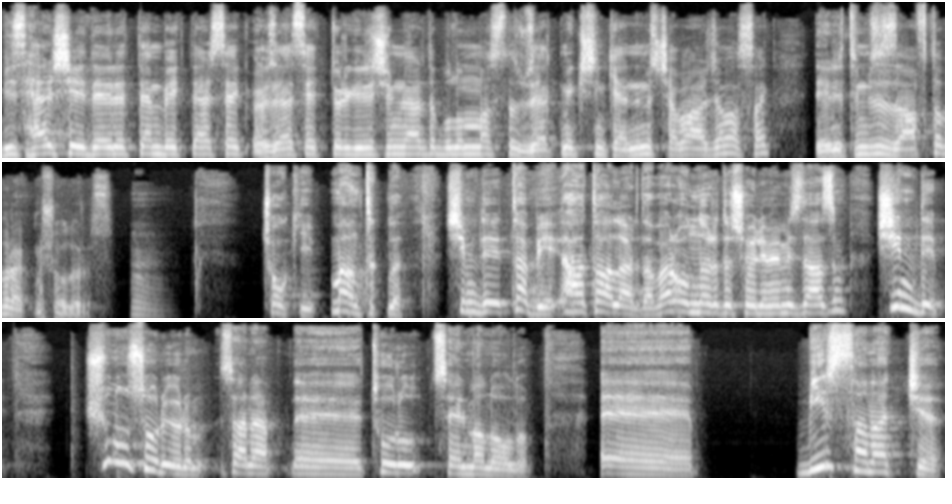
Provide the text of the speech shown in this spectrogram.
biz her şeyi devletten beklersek, özel sektör girişimlerde bulunmazsa, düzeltmek için kendimiz çaba harcamazsak devletimizi zaafta bırakmış oluruz. Çok iyi, mantıklı. Şimdi tabii hatalar da var, onları da söylememiz lazım. Şimdi şunu soruyorum sana e, Tuğrul Selmanoğlu. E, bir sanatçı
